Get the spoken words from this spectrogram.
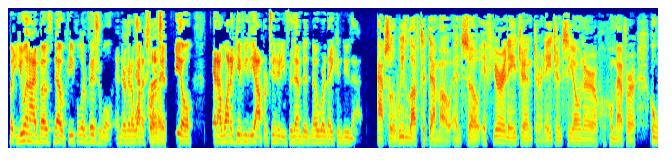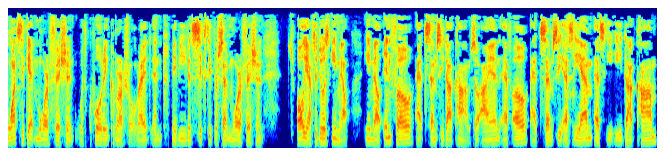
But you and I both know people are visual and they're going to want to touch and feel and I want to give you the opportunity for them to know where they can do that. Absolutely. We love to demo. And so if you're an agent or an agency owner or whomever who wants to get more efficient with quoting commercial, right? And maybe even 60% more efficient, all you have to do is email email info at semsee.com. So I-N-F-O at semsee, S-E-M-S-E-E dot com.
